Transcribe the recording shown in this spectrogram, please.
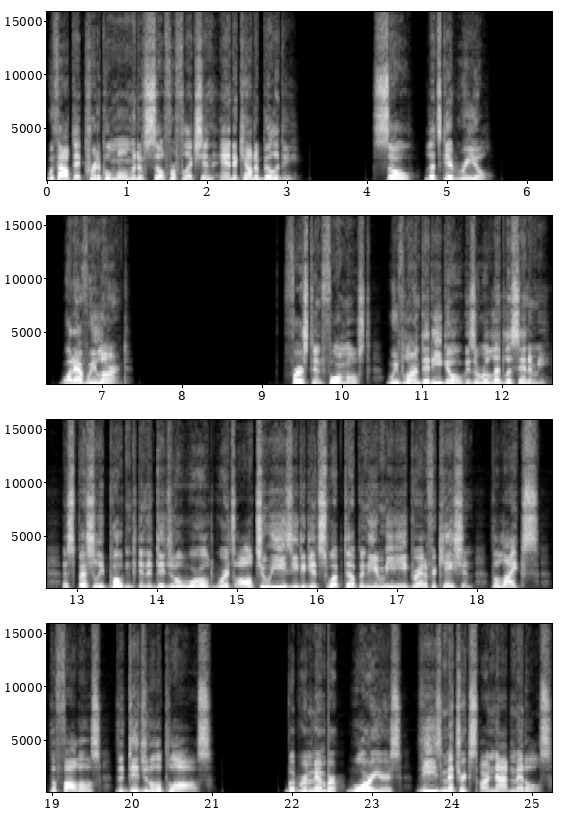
without that critical moment of self reflection and accountability. So, let's get real. What have we learned? First and foremost, we've learned that ego is a relentless enemy, especially potent in the digital world where it's all too easy to get swept up in the immediate gratification, the likes, the follows, the digital applause. But remember, warriors, these metrics are not medals.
